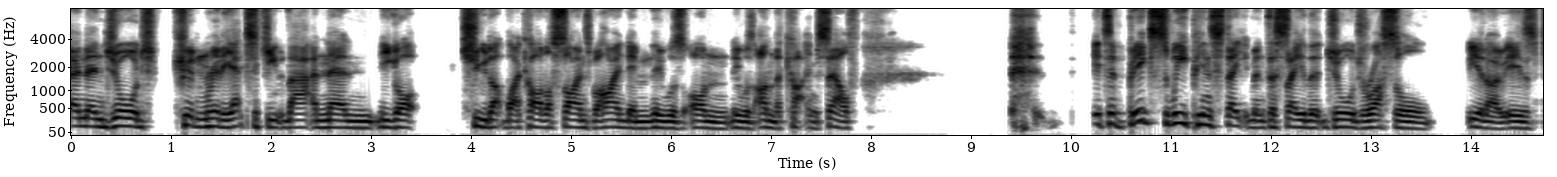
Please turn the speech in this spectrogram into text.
and then George couldn't really execute that, and then he got chewed up by Carlos Sainz behind him, who was on, he was undercut himself. It's a big sweeping statement to say that George Russell, you know, is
